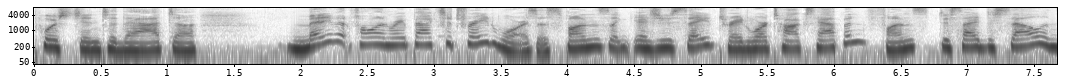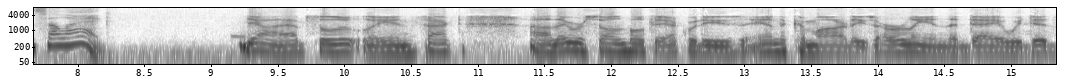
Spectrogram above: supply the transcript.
pushed into that. Uh, many of it falling right back to trade wars. As funds, as you say, trade war talks happen, funds decide to sell and sell ag. Yeah, absolutely. In fact, uh, they were selling both the equities and the commodities early in the day. We did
